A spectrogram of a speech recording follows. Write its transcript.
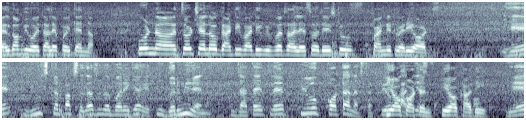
बेलगाम बी वयताले पळय तेन्ना पूण चडशे लोक गाठी बाटी विपरताले so they to find it very odd हे यूज करपाक सदां सुद्दां बरें कित्याक हितून गरमी जायना जाता इतले प्युअर कॉटन आसता प्युअर कॉटन. प्युअर खादी हे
